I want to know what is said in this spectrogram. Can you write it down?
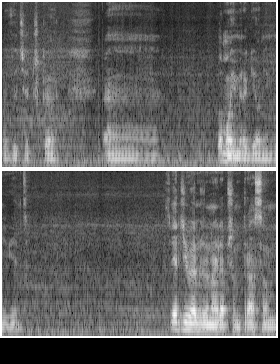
wycieczkę e, po moim regionie mniej więcej. Stwierdziłem, że najlepszą trasą,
